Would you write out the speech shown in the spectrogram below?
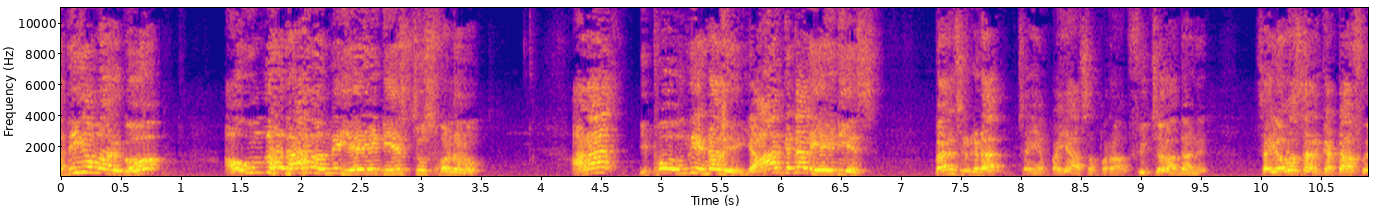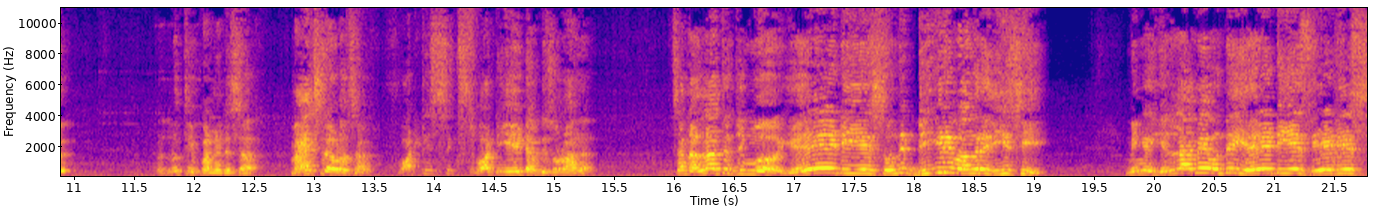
அதிகமா இருக்கோ அவங்க தான் வந்து ஏஐடிஎஸ் சூஸ் பண்ணணும். ஆனா இப்போ வந்து என்னது? யார் கேட்டாலும் ஏஐடிஎஸ் பேரண்ட்ஸ் கேட்டா சார் என் பையன் ஆசைப்படுறான். ஃபியூச்சர் அதானு சார் எவ்வளவு சார் கட் ஆஃப் நூத்தி பன்னெண்டு சார். மேக்ஸ்ல எவ்வளவு sir forty six forty eight அப்படி சொல்றாங்க. சார் நல்லா தெரிஞ்சுங்க ஏடிஎஸ் வந்து டிகிரி வாங்குறது ஈஸி நீங்க எல்லாமே வந்து ஏடிஎஸ் ஏடிஎஸ்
